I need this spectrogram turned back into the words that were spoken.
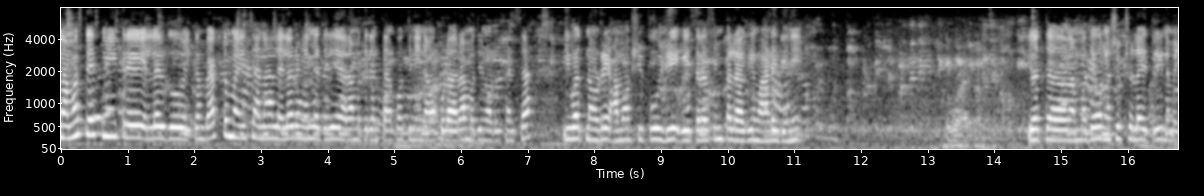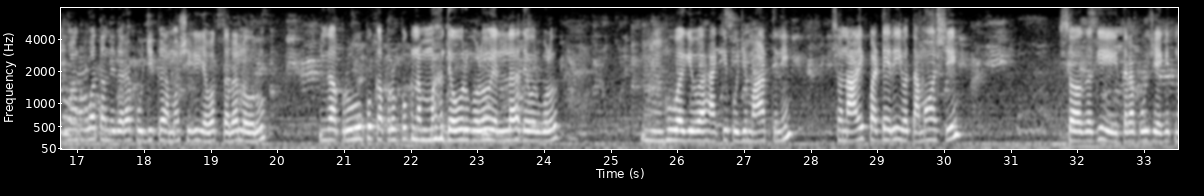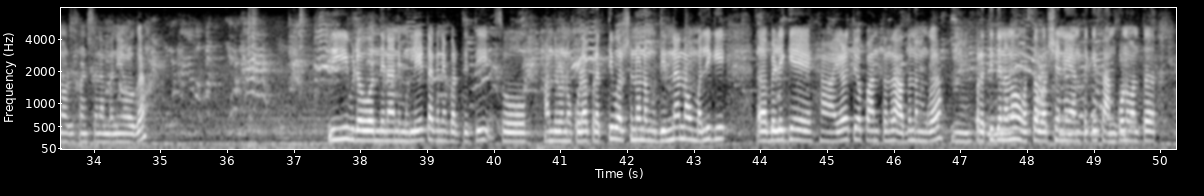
ನಮಸ್ತೆ ಸ್ನೇಹಿತರೆ, ಎಲ್ಲರಿಗೂ welcome back to my channel ಎಲ್ಲರೂ ಹೆಂಗದಿರಿ, ಆರಾಮದಿರಿ ಅಂತ ಅನ್ಕೋತೀನಿ. ನಾವು ಕೂಡ ಆರಾಮದೀವಿ ನೋಡ್ರಿ ಫ್ರೆಂಡ್ಸ ಇವತ್ತು ನೋಡ್ರಿ ಅಮಾವಾಸ್ಯೆ ಪೂಜೆ, ಈ ಥರ ಸಿಂಪಲ್ ಆಗಿ ಮಾಡಿದ್ದೀನಿ. ಇವತ್ತು ನಮ್ಮ ದೇವ್ರ ನಶೀಬ್ ಚಲೋ ಐತ್ರಿ. ನಮ್ಮ ಯಜಮಾನ್ ಹೂವು ತಂದಿದ್ದಾರೆ ಪೂಜೆಗೆ ಅಮಾವಾಸ್ಯೆಗೆ ಯಾವಾಗ ತರಲ್ಲ ಅವರು. ಹಿಂಗೆ ಅಪರೂಪಕ್ಕೆ ಅಪರೂಪಕ್ಕೆ ನಮ್ಮ ದೇವ್ರುಗಳು, ಎಲ್ಲ ದೇವ್ರುಗಳು ಹೂವು ಗಿವ ಹಾಕಿ ಪೂಜೆ ಮಾಡ್ತೀನಿ. ಸೊ ನಾಳೆಗೆ ಪಡ್ಡೆ ರೀ, ಇವತ್ತು ಅಮಾವಾಸ್ಯೆ. ಸೊ ಹಾಗಾಗಿ ಈ ಥರ ಪೂಜೆ ಆಗಿತ್ತು ನೋಡಿರಿ ಫ್ರೆಂಡ್ಸ್ ನಮ್ಮ ಮನೆಯೊಳಗೆ. ಈ ವಿಡಿಯೋ ಒಂದಿನ ನಿಮ್ಗೆ ಲೇಟಾಗೇ ಬರ್ತೈತಿ. ಸೊ ಅಂದ್ರೂ ಕೂಡ ಪ್ರತಿ ವರ್ಷವೂ ನಮ್ಗೆ ದಿನ ನಾವು ಮಲ್ಲಿಗೆ ಬೆಳಿಗ್ಗೆ ಹೇಳ್ತೀವಪ್ಪ ಅಂತಂದ್ರೆ ಅದು ನಮ್ಗೆ ಪ್ರತಿದಿನವೂ ಹೊಸ ವರ್ಷನೇ ಅಂತ ಕೇಸ್ ಅನ್ಕೊಳುವಂಥ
